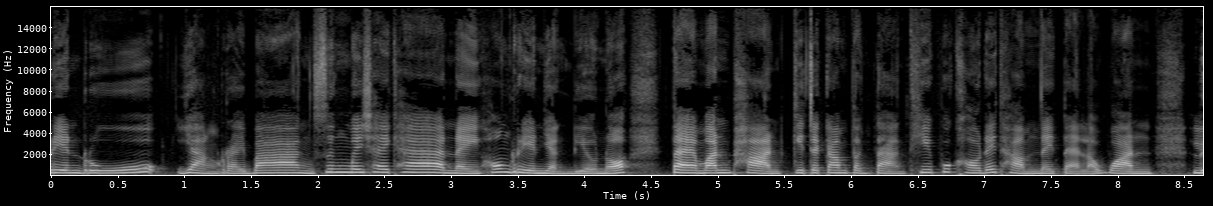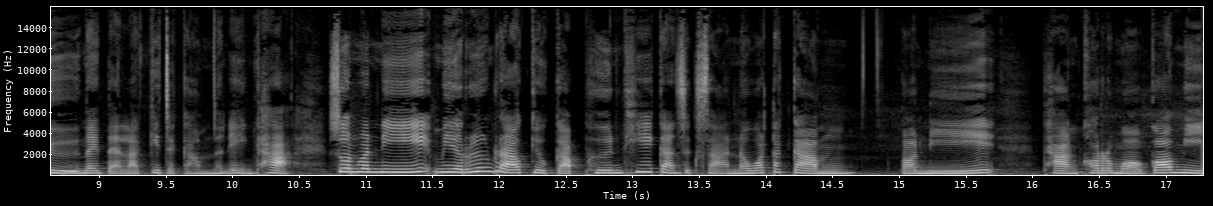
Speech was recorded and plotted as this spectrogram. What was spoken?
เรียนรู้อย่างไรบ้าง ซึ่งไม่ใช่แค่ในห้องเรียนอย่างเดียวเนาะแต่มันผ่านกิจกรรมต่างๆ ที่พวกเขาได้ทำในแต่ละวัน หรือในแต่ละกิจกรรมนั่นเองค่ะ ส่วนวันนี้มีเรื่องราวเกี่ยวกับพื้นที่การศึกษานวัตกรรม ตอนนี้ทางคอรมอก็มี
